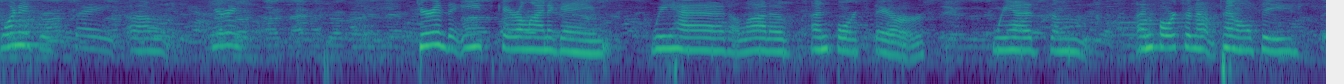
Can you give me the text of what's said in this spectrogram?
wanted to say um, during during the East Carolina game, we had a lot of unforced errors. We had some unfortunate penalties,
